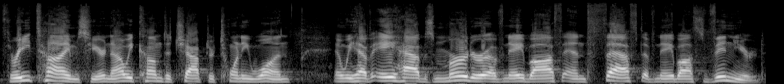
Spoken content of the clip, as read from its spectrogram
Three times here. Now we come to chapter 21 and we have Ahab's murder of Naboth and theft of Naboth's vineyard.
